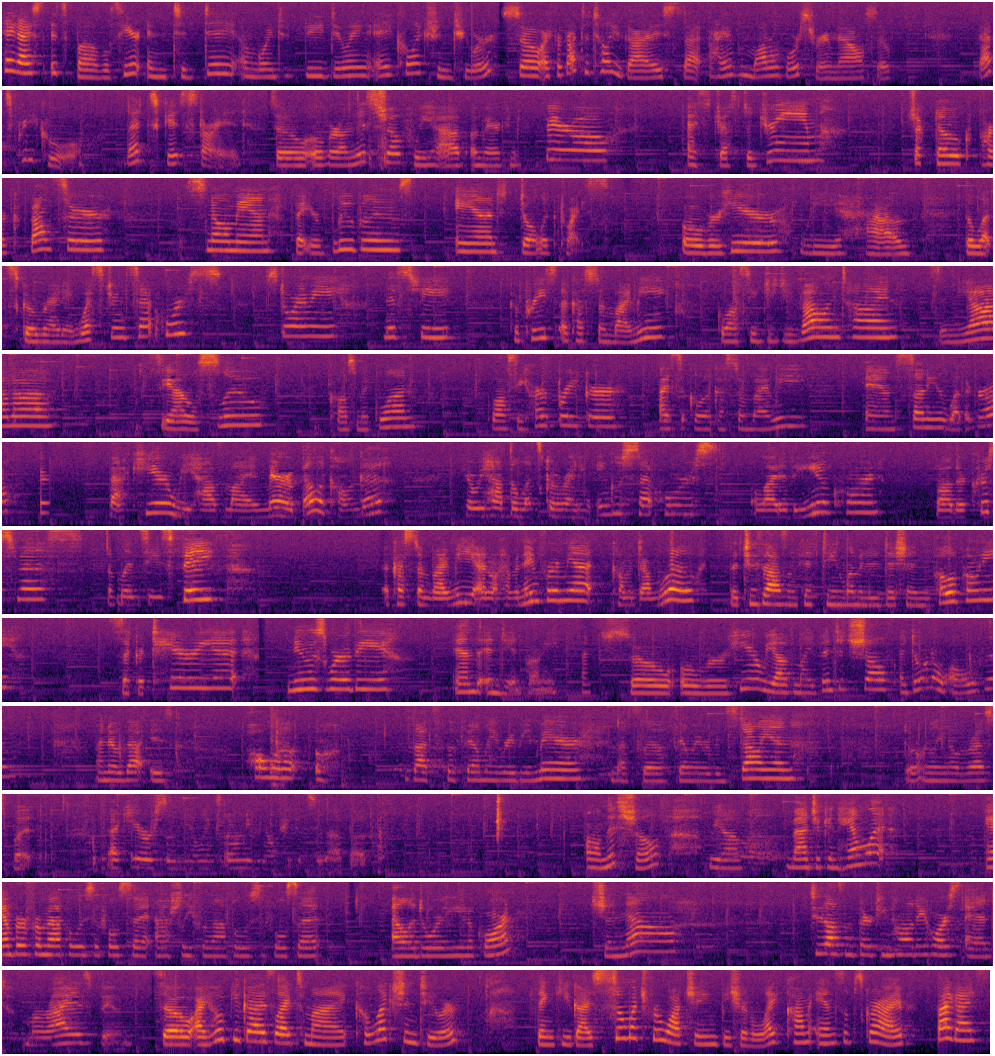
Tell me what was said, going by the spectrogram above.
Hey guys, it's Bubbles here, and today I'm going to be doing a collection tour. So I forgot to tell you guys that I have a model horse room now, so that's pretty cool. Let's get started. So over on this shelf we have American Pharoah, It's Just a Dream, Chuck Nook Park Bouncer, Snowman, Bet Your Blue Balloons, and Don't Look Twice. Over here we have the Let's Go Riding Western Set Horse, Stormy, Misty, Caprice, a custom by me, Glossy Gigi Valentine, Zenyatta, Seattle Slew, Cosmic One, Glossy Heartbreaker, Icicle, a custom by me, and Sunny Weather Girl. Back here we have my Marabella Conga. Here we have the Let's Go Riding English Set Horse, Elida the Unicorn, Father Christmas, Lindsay's Faith, a custom by me. I don't have a name for him yet. Comment down below. The 2015 limited edition Polo Pony, Secretariat, Newsworthy, and the Indian Pony. So over here we have my vintage shelf. I don't know all of them. I know that is Paula. Oh, that's the Family Arabian Mare. That's the Family Arabian Stallion. Don't really know the rest, but back here are some links. I don't even know if you can see that, but on this shelf we have Magic and Hamlet, Amber from Appaloosa Full Set, Ashley from Appaloosa Full Set, Elidor Unicorn, Chanel, 2013 Holiday Horse, and Mariah's Boon. So I hope you guys liked my collection tour. Thank you guys so much for watching. Be sure to like, comment, and subscribe. Bye guys!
